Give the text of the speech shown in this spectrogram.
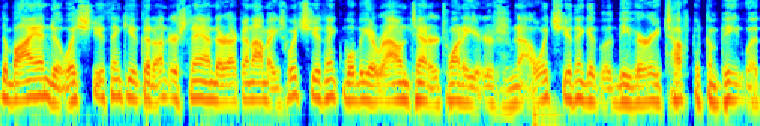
to buy into? Which do you think you could understand their economics? Which do you think will be around 10 or 20 years from now? Which do you think it would be very tough to compete with?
